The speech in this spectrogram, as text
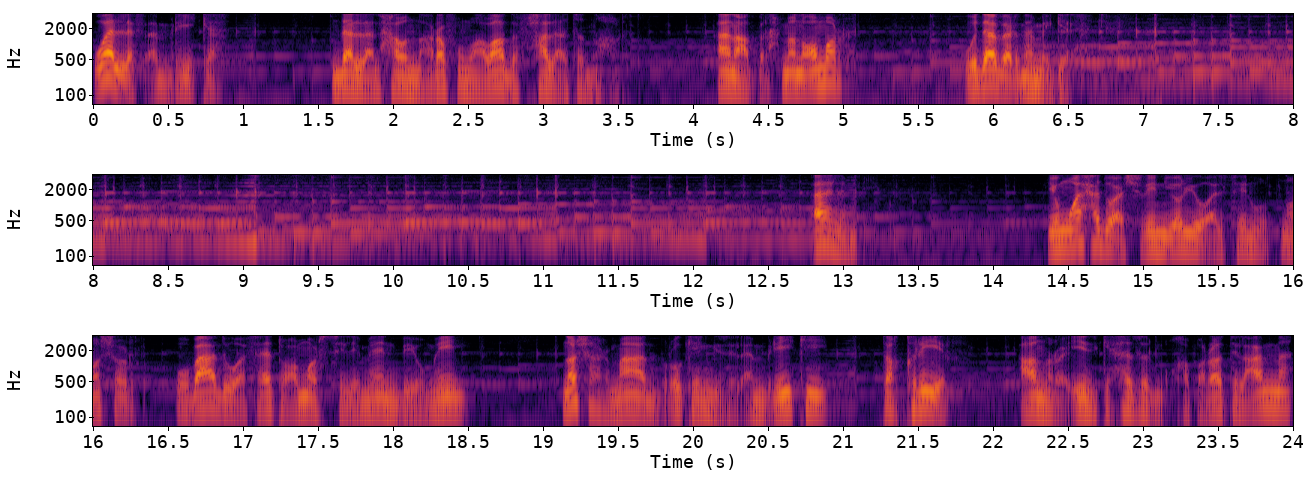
ولا في أمريكا؟ ده اللي هنحاول نعرفه مع بعض في حلقة النهاردة. أنا عبد الرحمن عمر وده برنامج الحكاية. أهلا بيكم. يوم 21 يوليو 2012 وبعد وفاة عمر سليمان بيومين نشر معهد بروكينجز الأمريكي تقرير عن رئيس جهاز المخابرات العامة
